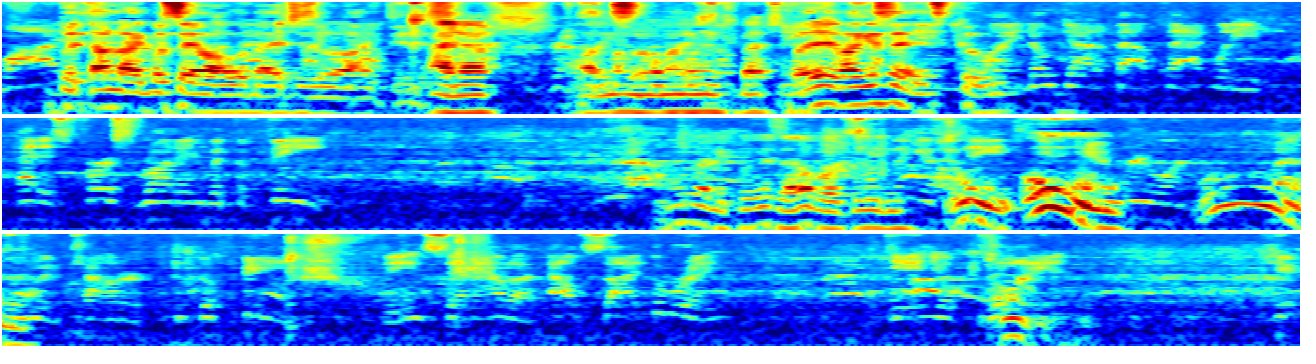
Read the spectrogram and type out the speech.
wise? but I'm not gonna say all the matches are like this. I know. I'm, so, I'm, I'm like- willing to bet you. But it, like I said, it's cool. No doubt about that when he had his first run in with the Fiend. He's already put his elbow bleeding. Ooh, ooh, ooh. has to encounter the Fiend. Being sent out outside the ring. Daniel Bryan. Kick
